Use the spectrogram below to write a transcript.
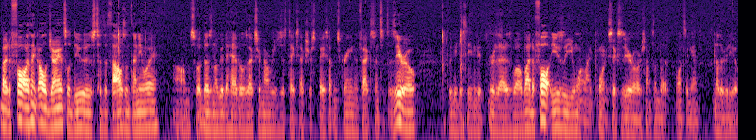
By default I think all Giants will do is to the thousandth anyway. Um, so it does no good to have those extra numbers. It just takes extra space up on screen. In fact since it's a zero we could just even get rid of that as well. By default usually you want like 0.60 or something but once again another video.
